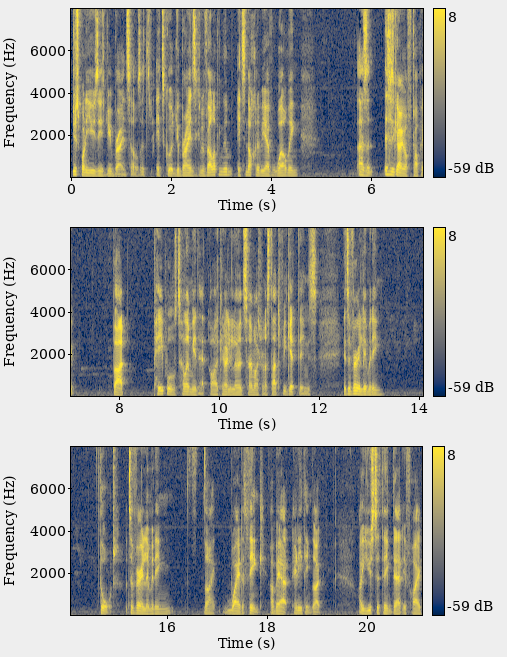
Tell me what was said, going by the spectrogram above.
you just want to use these new brain cells. It's it's good. Your brain's developing them. It's not going to be overwhelming. As an, this is going off topic, but people telling me that oh, I can only learn so much and I start to forget things. It's a very limiting thought. It's a very limiting like way to think about anything. Like I used to think that if I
